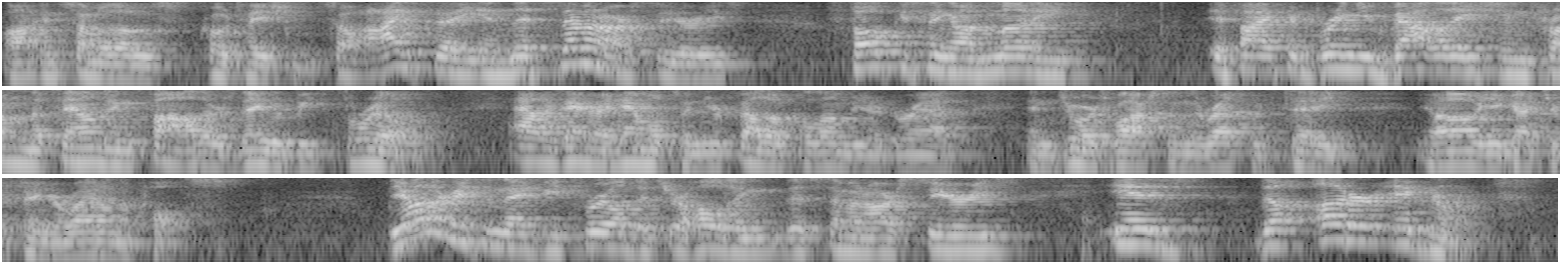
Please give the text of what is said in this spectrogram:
uh, in some of those quotations. So I say in this seminar series, focusing on money, if I could bring you validation from the founding fathers, they would be thrilled. Alexander Hamilton, your fellow Columbia grad, and George Washington and the rest would say, oh, you got your finger right on the pulse. The other reason they'd be thrilled that you're holding this seminar series is the utter ignorance,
